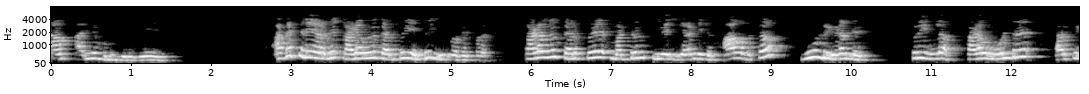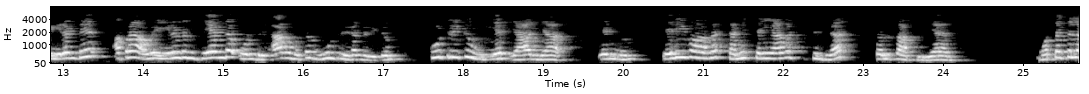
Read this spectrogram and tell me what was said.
நாம் அறிய முடிகிறது. அகத்தினையானது களவு கற்பு என்று இரு வகைப்படும் களவு கற்பு மற்றும் இவை இரண்டிலும் ஆக மொத்தம் மூன்று இடங்கள். புரியுங்களா களவு ஒன்று கற்பு இரண்டு அப்புறம் அவை இரண்டும் சேர்ந்த ஒன்று. ஆக மொத்தம் மூன்று இடங்களிலும் கூற்றிற்கு உரிய யார் யார் என்னும் தெளிவாக தனித்தனியாக சுற்றுகிறார் தொல்காப்பியர். மொத்தத்துல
